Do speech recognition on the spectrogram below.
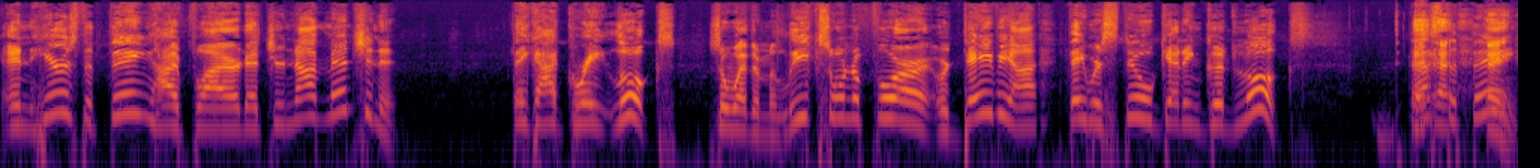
and here's the thing, high flyer, that you're not mentioning. They got great looks. So whether Malik's on the floor or Davion, they were still getting good looks. That's At- the thing. hey,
